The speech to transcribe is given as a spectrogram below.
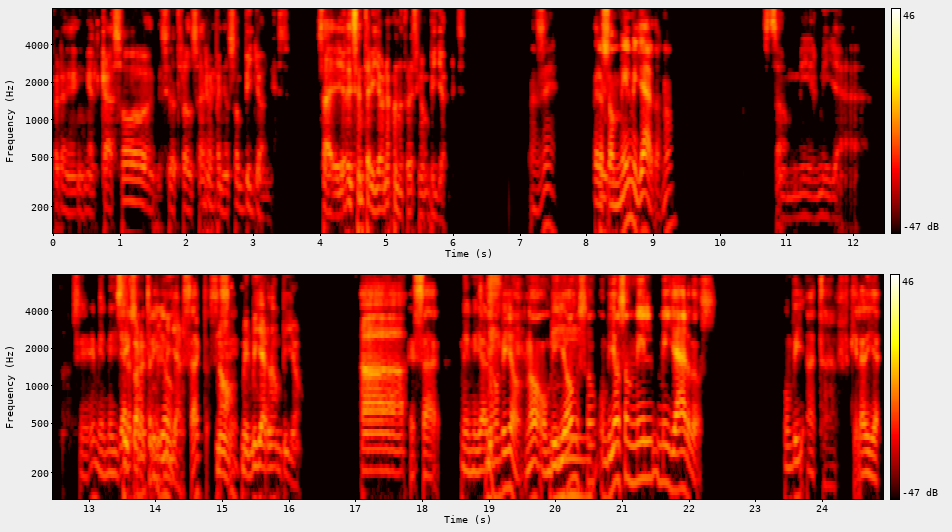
pero en el caso, si lo traduces al español, son billones. O sea, ellos dicen trillones, pero nosotros decimos billones. así. Pero son mil millardos, ¿no? Son mil millardos. Sí, mil Sí, millardos son un correcto, mil trillón, exacto, sí, No, sí. mil millardos es un billón. Ah, Exacto. Mil millardos es un billón. No, un billón son, mm, un billón son mil millardos. Un billón, ah, está, qué ladilla.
